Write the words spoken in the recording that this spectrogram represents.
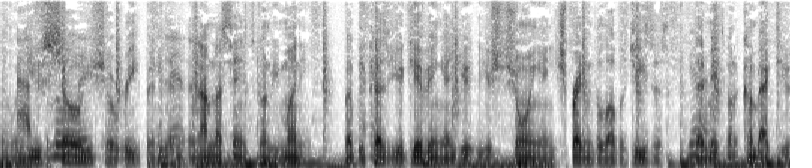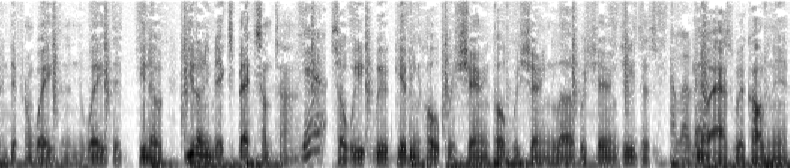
And when you sow, you shall reap. And, and, and I'm not saying it's going to be money, but because you're giving and you're, you're showing and you're spreading the love of Jesus, Yeah. that means it's going to come back to you in different ways and in the ways that, you know, you don't even expect sometimes. Yeah. So we, we're giving hope, we're sharing hope, we're sharing love, we're sharing Jesus. I love You know, as we're calling in.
